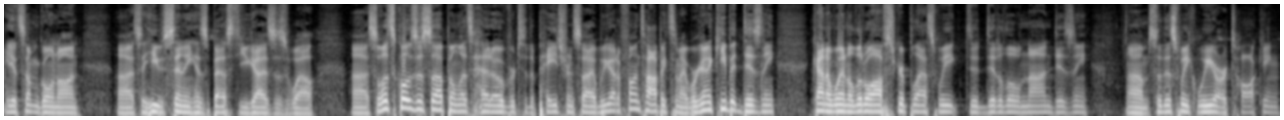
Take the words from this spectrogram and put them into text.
He had something going on, uh, so he was sending his best to you guys as well. Uh, so let's close this up and let's head over to the Patreon side. We got a fun topic tonight. We're going to keep it Disney. Kind of went a little off script last week. Did, did a little non Disney. Um, so this week we are talking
